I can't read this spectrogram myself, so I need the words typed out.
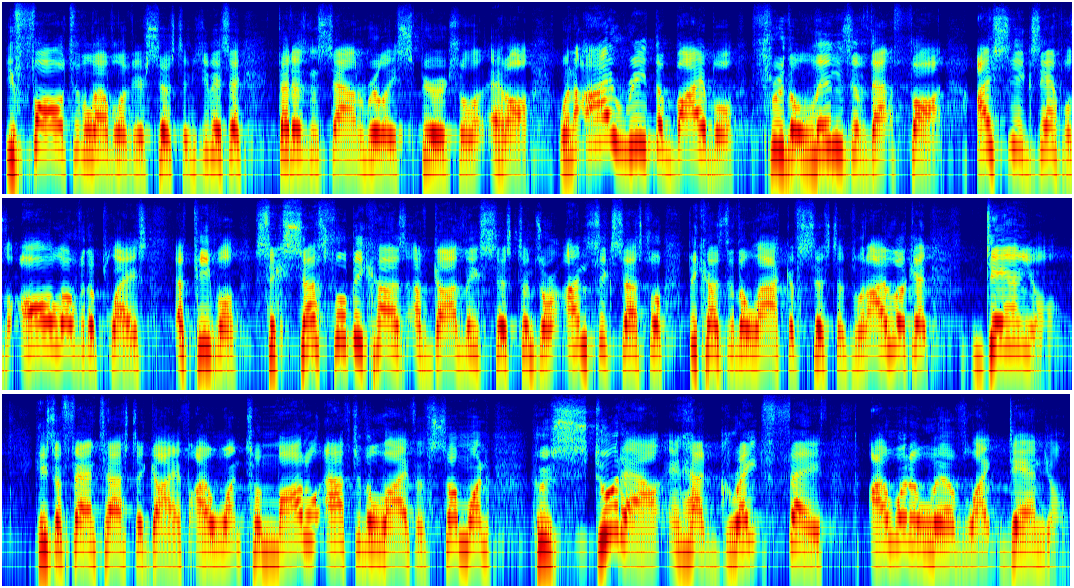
You fall to the level of your systems. You may say, that doesn't sound really spiritual at all. When I read the Bible through the lens of that thought, I see examples all over the place of people successful because of godly systems or unsuccessful because of the lack of systems. When I look at Daniel, he's a fantastic guy. If I want to model after the life of someone who stood out and had great faith, I want to live like Daniel.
